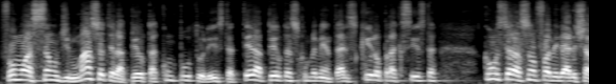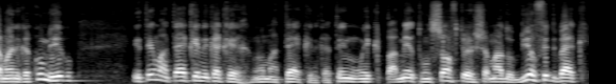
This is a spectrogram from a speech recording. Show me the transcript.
Formação de massoterapeuta, acupunturista, terapeutas complementares, quiropraxista, constelação familiar e xamânica comigo e tem uma técnica que é uma técnica, tem um equipamento, um software chamado Biofeedback,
